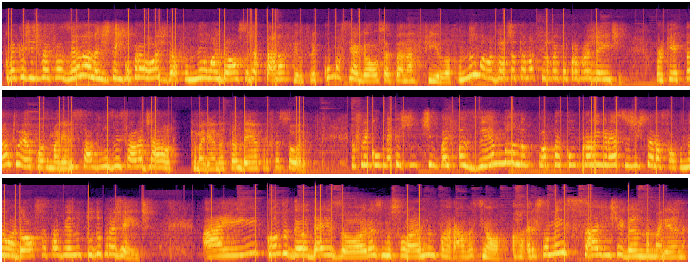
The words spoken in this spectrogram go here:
como é que a gente vai fazer, Nana? A gente tem que comprar hoje. Ela falou, não, a Glaucia já tá na fila. Eu falei, como assim a Glaucia tá na fila? Ela falou, não, a Glaucia tá na fila, vai comprar pra gente. Porque tanto eu quanto a Mariana estávamos em sala de aula, porque a Mariana também é professora. Eu falei, como é que a gente vai fazer, mano, pra, pra comprar o ingresso? A gente tá na sala. Não, a Glaucia tá vendo tudo pra gente. Aí, quando deu 10 horas, meu celular não parava assim, ó. Era só mensagem chegando da Mariana.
